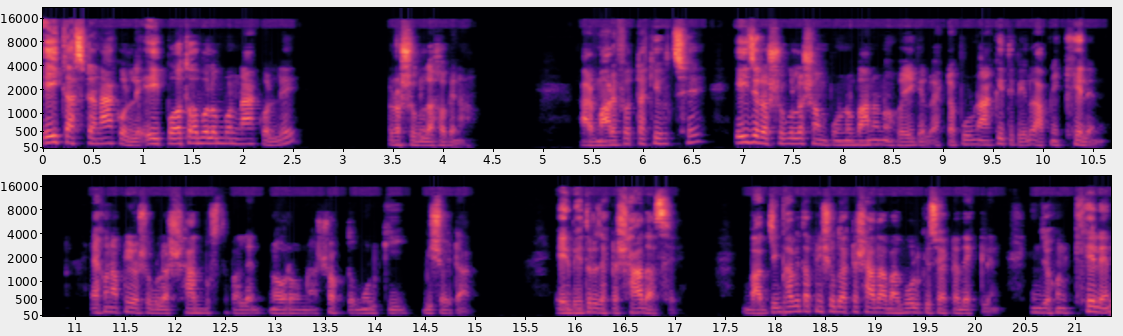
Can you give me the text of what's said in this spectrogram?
এই কাজটা না করলে, এই পথ অবলম্বন না করলে রসগোল্লা হবে না। আর মারেফতটা কি হচ্ছে? এই যে রসগোল্লা সম্পূর্ণ বানানো হয়ে গেল, একটা পূর্ণ আকৃতি পেল, আপনি খেলেন। এখন আপনি রসগোল্লার স্বাদ বুঝতে পারলেন, নরম না, শক্ত, মূল কি বিষয়টা? এর ভেতরে যে একটা স্বাদ আছে, বাহ্যিকভাবে তো আপনি শুধু একটা সাদা বা গোল কিছু একটা দেখলেন, কিন্তু যখন খেলেন,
